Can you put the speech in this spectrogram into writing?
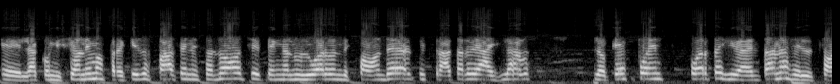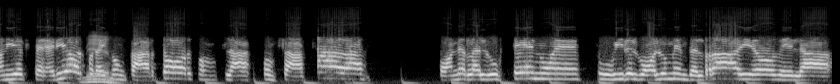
eh, la condicionemos para que ellos pasen esa noche, tengan un lugar donde esconderse, tratar de aislar lo que es puen- puertas y ventanas del sonido exterior, por ahí con cartón, con, fla con flazadas, poner la luz tenue, subir el volumen del radio, de la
